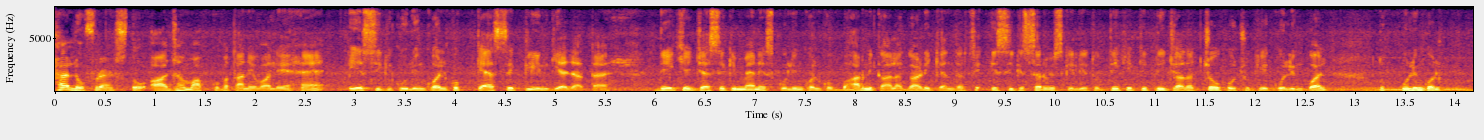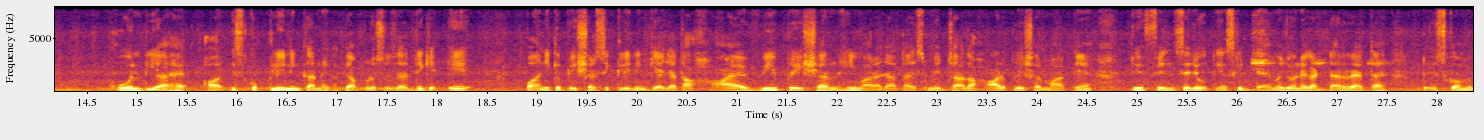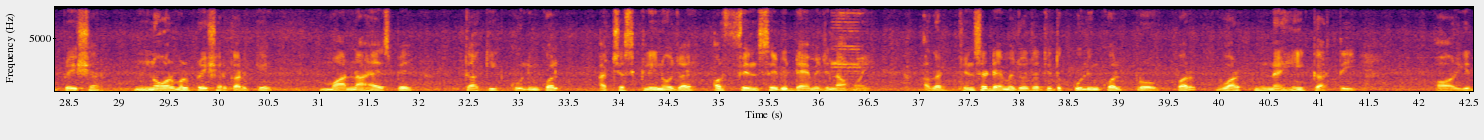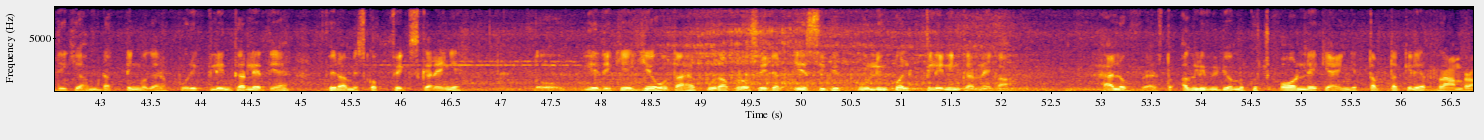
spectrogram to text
Hello friends तो आज हम आपको बताने वाले हैं एसी की कूलिंग कोयल को कैसे क्लीन किया जाता है। देखिए, जैसे कि मैंने इस कूलिंग कोयल को बाहर निकाला गाड़ी के अंदर से एसी की सर्विस के लिए तो देखिए कितनी ज़्यादा चौक हो चुकी है कूलिंग कोयल तो कूलिंग कोयल खोल दिया है और इसको क्लीनिंग करने का क्या प्रोसेस है? देखिए ए पानी के प्रेशर से क्लीनिंग किया जाता हाईवी प्रेशर नहीं मारा जाता, इसमें ज़्यादा हार्ड प्रेशर मारते हैं। तो ये फिंसे जो होती हैं, इसकी डैमेज होने का डर रहता है। तो इसको हमें प्रेशर नॉर्मल प्रेशर करके मारना है इस पर ताकि कूलिंग कॉल अच्छे से क्लीन हो जाए और फिन से भी डैमेज ना हो अगर फिन से डैमेज हो जाती तो कूलिंग कॉल प्रॉपर वर्क नहीं करती। और ये देखिए, हम डक्टिंग वगैरह पूरी क्लीन कर लेते हैं, फिर हम इसको फिक्स करेंगे। तो ये देखिए, ये होता है पूरा प्रोसीजर एसी की कूलिंग कॉल क्लीनिंग करने का। हेलो फ्रेंड्स तो अगली वीडियो में कुछ और लेके आएँगे। तब तक के लिए राम राम।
